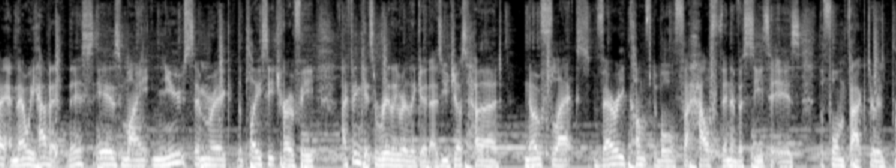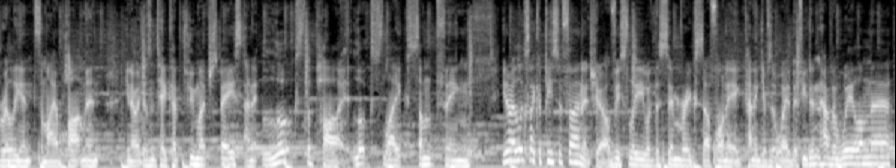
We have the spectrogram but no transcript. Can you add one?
right, and there we have it. This is my new sim rig, the Playseat Trophy. I think it's really, really good. As you just heard, no flex, very comfortable for how thin of a seat it is. The form factor is brilliant for my apartment. You know, it doesn't take up too much space and it looks the part. It looks like something you know, it looks like a piece of furniture. Obviously, with the sim rig stuff on it, it kind of gives it away. But if you didn't have a wheel on there,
